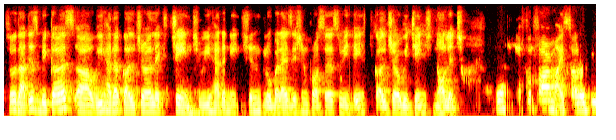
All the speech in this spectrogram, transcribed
So that is because uh, we had a cultural exchange. We had an ancient globalization process. We changed culture. We changed knowledge. So half of our mythology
